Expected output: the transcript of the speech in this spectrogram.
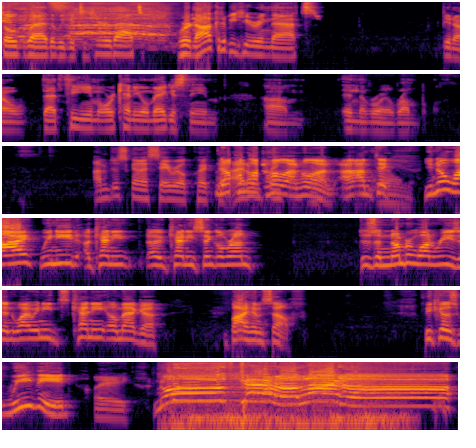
so glad that we get to hear that. We're not going to be hearing that you know that theme or Kenny Omega's theme um, in the Royal Rumble. I'm just gonna say real quick. That No, I hold don't on, hold on, hold on. I, I'm taking. You know why we need a Kenny a Kenny single run? There's a number one reason why we need Kenny Omega by himself. Because we need a North Carolina,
